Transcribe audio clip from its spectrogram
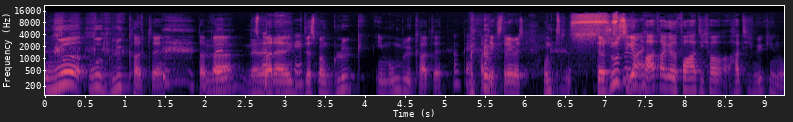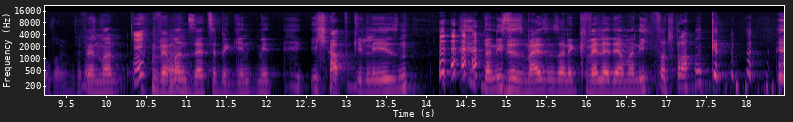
Ur, Urglück hatte dabei. Wenn- dass, ne? man ein, Okay. dass man Glück im Unglück hatte. Okay. Hat extremes. Und der ist lustige paar Tage davor hatte ich, auch, hatte ich wirklich einen Unfall. Wenn man, Echt? wenn man Sätze beginnt mit Ich habe gelesen, dann ist es meistens eine Quelle, der man nicht vertrauen kann.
